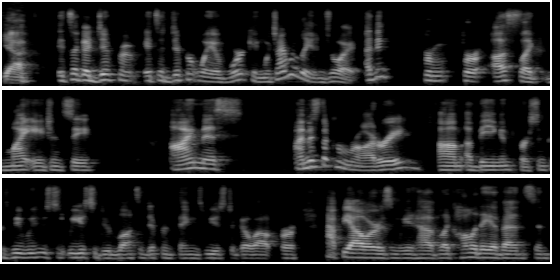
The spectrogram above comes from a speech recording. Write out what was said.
Yeah. It's like a different, it's a different way of working, which I really enjoy. I think for, for us, like my agency, I miss I miss the camaraderie um, of being in person because we, we used to we used to do lots of different things. We used to go out for happy hours and we'd have like holiday events, and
